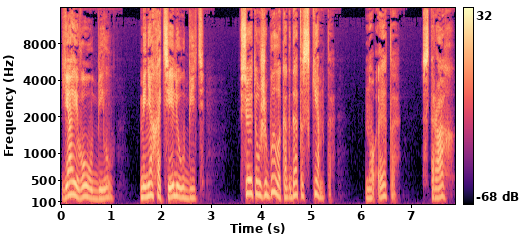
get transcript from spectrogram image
Я его убил, меня хотели убить. Все это уже было когда-то с кем-то. Но это страх,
